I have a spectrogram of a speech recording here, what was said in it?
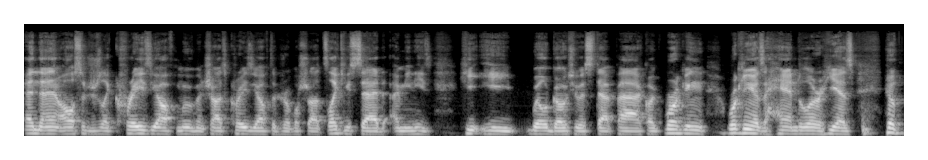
and then also just like crazy off movement shots, crazy off the dribble shots. Like you said, I mean, he's he he will go to a step back, like working working as a handler. He has he'll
